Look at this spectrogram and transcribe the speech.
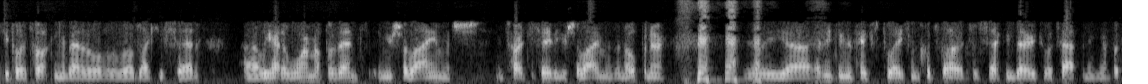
people are talking about it all over the world, like you said. Uh, we had a warm-up event in Yerushalayim, which it's hard to say that Yerushalayim is an opener. really, uh, anything that takes place in Chutz is secondary to what's happening here. But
